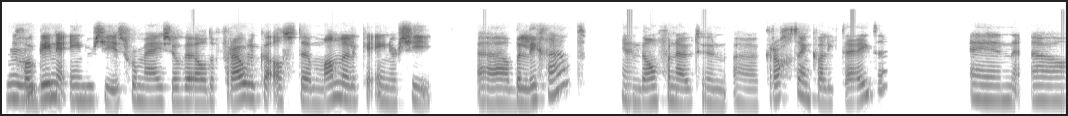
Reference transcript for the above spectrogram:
Mm, godinnenenergie is voor mij zowel de vrouwelijke als de mannelijke energie eh belichaamd. En dan vanuit hun eh, krachten en kwaliteiten. En eh,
